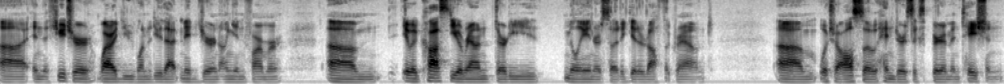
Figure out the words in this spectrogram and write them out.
uh, in the future, why would you want to do that mid-year an onion farmer? Um, it would cost you around 30 million or so to get it off the ground, um, which also hinders experimentation.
